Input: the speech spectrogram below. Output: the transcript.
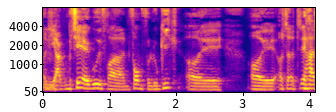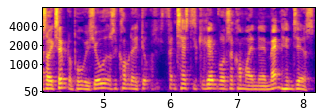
og de argumenterer ikke ud fra en form for logik, og, øh, og, øh, og så, det har jeg så eksempler på i showet, og så kommer der, var et fantastisk eksempel, hvor så kommer en øh, mand hen til os,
